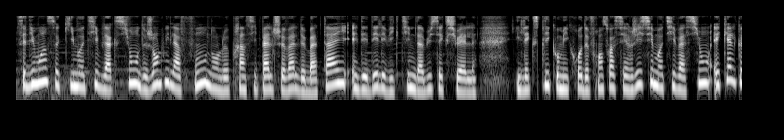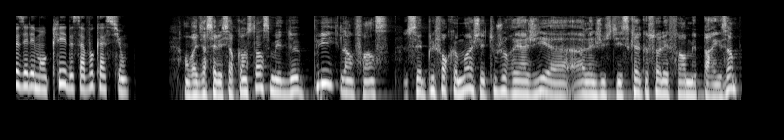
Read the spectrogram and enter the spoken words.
C'est du moins ce qui motive l'action de Jean-Louis Lafont, dont le principal cheval de bataille est d'aider les victimes d'abus sexuels. Il explique au micro de François Sergi ses motivations et quelques éléments clés de sa vocation. On va dire c'est les circonstances, mais depuis l'enfance, c'est plus fort que moi, j'ai toujours réagi à, l'injustice, quelles que soient les formes. par exemple,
